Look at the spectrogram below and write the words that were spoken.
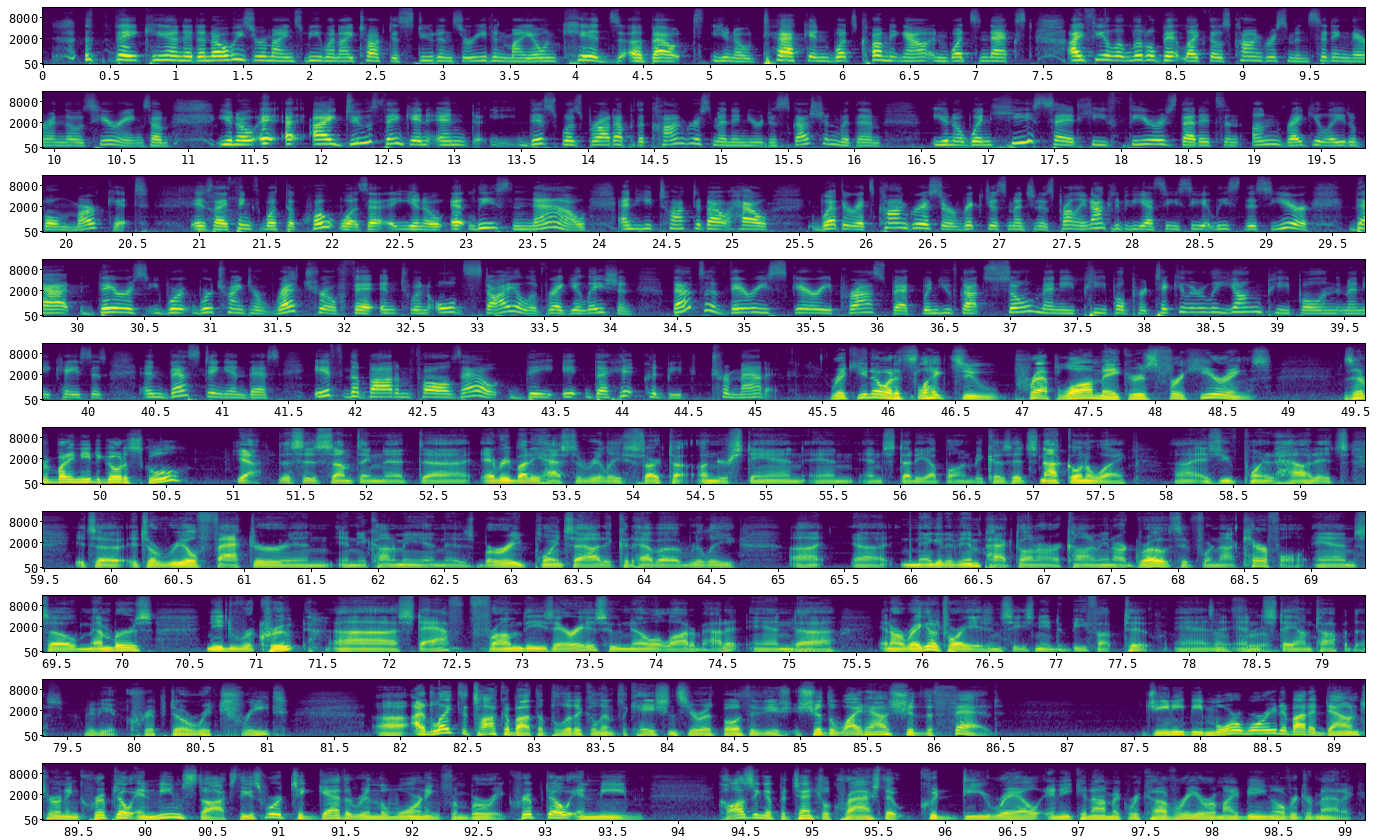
They can. And it always reminds me when I talk to students or even my own kids about, you know, tech and what's coming out and what's next. I feel a little bit like those congressmen sitting there in those hearings. Um, you know, I, I do think, and, and this was brought up, the congressman in your discussion with him, you know, when he said he fears that it's an unregulatable market, is I think what the quote was, uh, you know, at least now. And he talked about how whether it's Congress or Rick just mentioned it's probably not going to be the SEC, at least this year, that there's we're, we're trying to retrofit into an old style of regulation. That's a very scary prospect when you've got so many people, particularly young people in many cases, investing in this. If the bottom falls out, the it, the hit could be traumatic. Rick, you know what it's like to prep lawmakers for hearings. Does everybody need to go to school? Yeah, this is something that uh, everybody has to really start to understand and, and study up on because it's not going away. Uh, as you've pointed out, it's it's a it's a real factor in, in the economy, and as Burry points out, it could have a really uh, uh, negative impact on our economy and our growth if we're not careful. And so, members need to recruit uh, staff from these areas who know a lot about it, and yeah. And our regulatory agencies need to beef up too and and stay on top of this. Maybe a crypto retreat. Uh, I'd like to talk about the political implications here with both of you. Should the White House, should the Fed? Jeannie, be more worried about a downturn in crypto and meme stocks. These were together in the warning from Burry. Crypto and meme causing a potential crash that could derail an economic recovery, or am I being overdramatic?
